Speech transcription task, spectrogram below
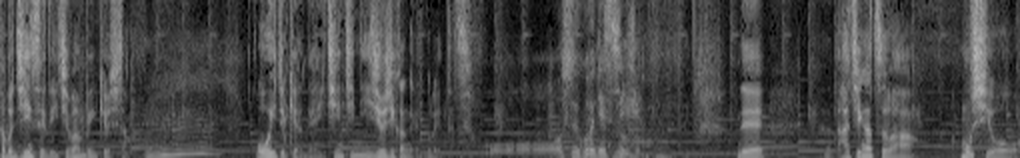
多分人生で一番勉強した。多い時はね1日20時間ぐらいやったんですよ。おーすごいですね。で8月は模試を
